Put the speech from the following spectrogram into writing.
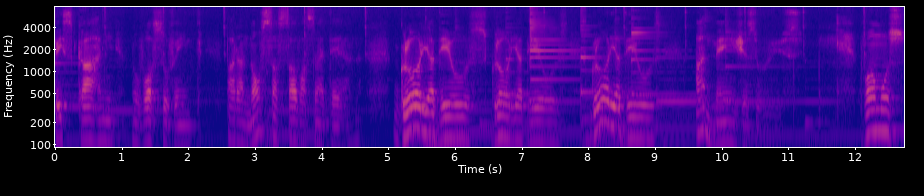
fez carne no vosso ventre, para nossa salvação eterna. Glória a Deus, glória a Deus, glória a Deus. Amém, Jesus. Vamos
